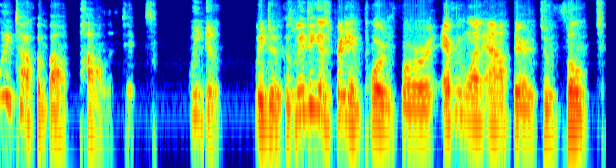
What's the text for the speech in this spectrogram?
we talk about politics. We do. We do, because we think it's pretty important for everyone out there to vote.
